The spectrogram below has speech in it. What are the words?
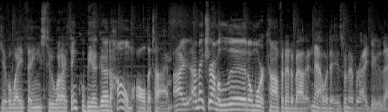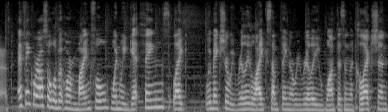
give away things to what I think will be a good home all the time. I, I make sure I'm a little more confident about it nowadays whenever I do that. I think we're also a little bit more mindful when we get things. Like, we make sure we really like something or we really want this in the collection.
